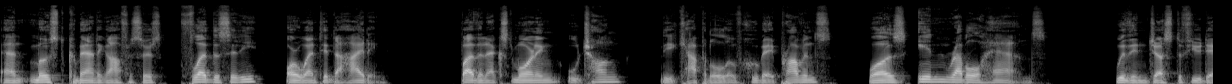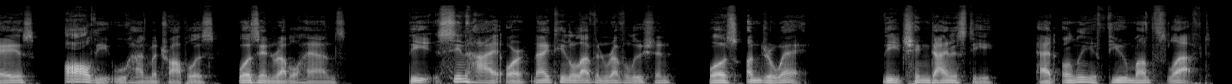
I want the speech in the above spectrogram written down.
and most commanding officers fled the city or went into hiding. By the next morning, Wuchang, the capital of Hubei province, was in rebel hands. Within just a few days, all the Wuhan metropolis was in rebel hands. The Xinhai or 1911 revolution was underway. The Qing dynasty had only a few months left.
